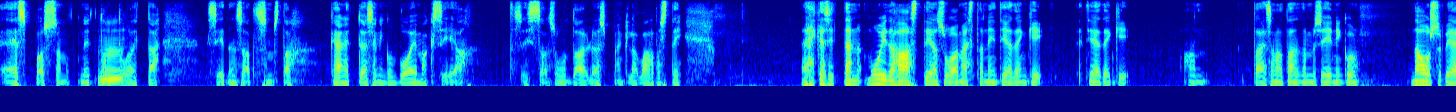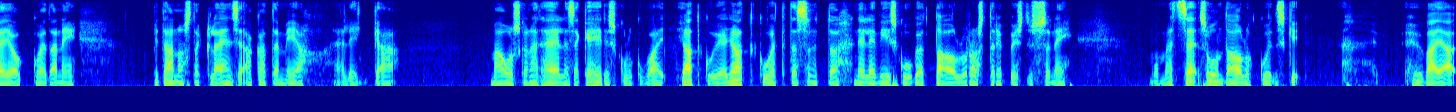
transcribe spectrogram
Espoossa, mutta nyt tuntuu, mm. että siitä on saatu semmoista käännettyä se niin voimaksi ja tosissaan suuntaan ylöspäin kyllä vahvasti. Ehkä sitten muita haastia Suomesta, niin tietenkin, tietenkin on, tai sanotaan tämmöisiä niin kuin nousevia joukkueita, niin pitää nostaa kyllä ensi akatemia. Eli mä uskon, että heillä se kehityskulku vai jatkuu ja jatkuu, että tässä nyt on 4-5 kuukautta ollut rosteri pystyssä, niin mun mielestä se suunta on ollut kuitenkin hyvä ja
